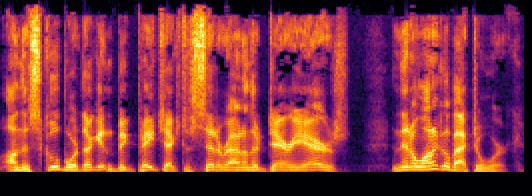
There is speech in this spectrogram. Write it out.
on the school board, they're getting big paychecks to sit around on their derrieres. And they don't want to go back to work.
